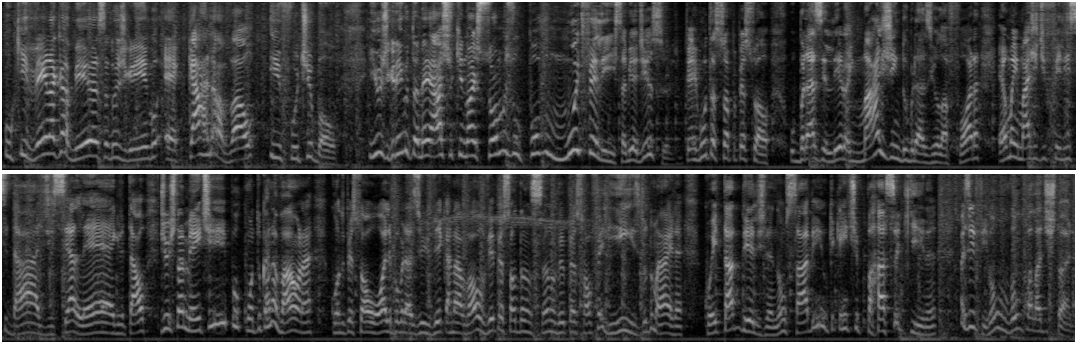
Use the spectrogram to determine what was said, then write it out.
o que vem na cabeça dos gringos é carnaval e futebol. E os gringos também acham que nós somos um povo muito feliz, sabia disso? Pergunta só pro pessoal. O brasileiro, a imagem do Brasil lá fora é uma imagem de felicidade, de ser alegre e tal, justamente por conta do carnaval, né? Quando o pessoal olha pro Brasil e vê carnaval, vê pessoal dançando, vê o pessoal feliz e tudo mais, né? Coitado deles, né? Não sabem o que, que a gente passa aqui, né? Mas enfim, vamos, vamos falar de história.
